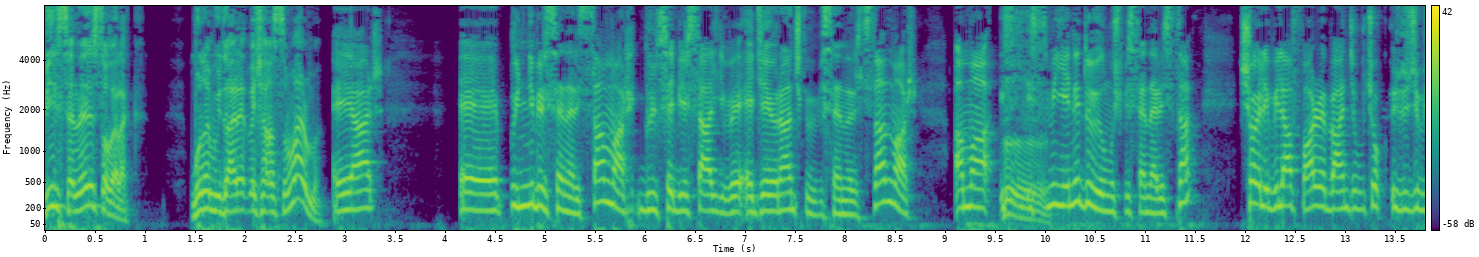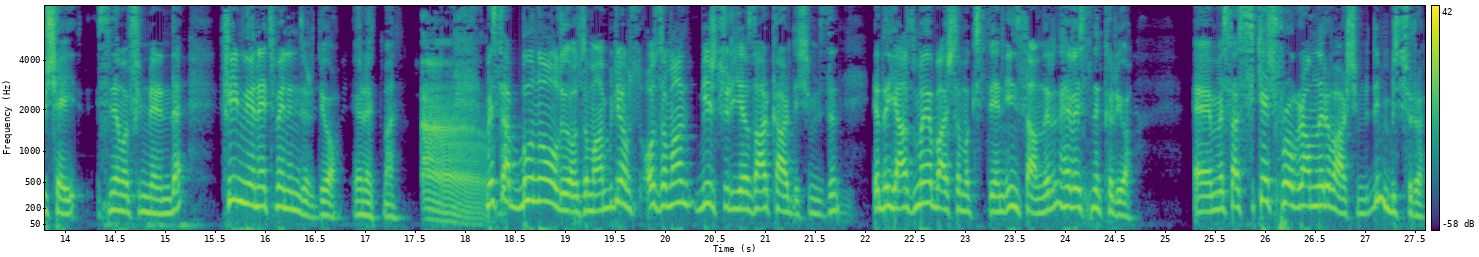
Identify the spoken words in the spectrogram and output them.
bir senarist olarak buna müdahale etme şansın var mı? Eğer e, ünlü bir senaristsen var. Gülse Birsel gibi, Ece Örenç gibi bir senaristsen var. Ama is- ismi yeni duyulmuş bir senaristsen şöyle bir laf var ve bence bu çok üzücü bir şey sinema filmlerinde. Film yönetmenindir diyor yönetmen. Aa, Mesela bu ne oluyor o zaman biliyor musun? O zaman bir sürü yazar kardeşimizin ya da yazmaya başlamak isteyen insanların hevesini kırıyor. Ee, mesela skeç programları var şimdi değil mi bir sürü?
